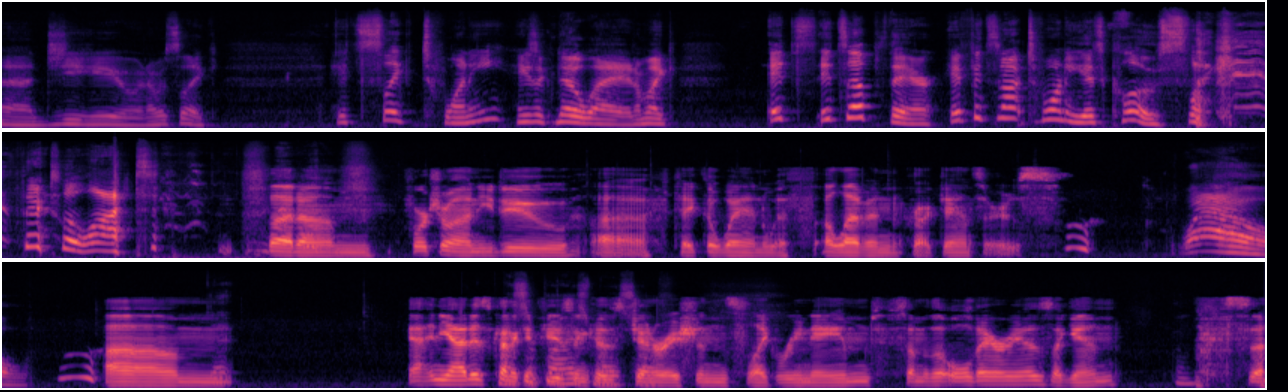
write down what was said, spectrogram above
uh, GU?" And I was like, "It's like 20." He's like, "No way." And I'm like, "It's it's up there. If it's not 20, it's close. Like, there's a lot." But um, Fortron, you do uh, take the win with eleven correct answers. Wow. Um, That- yeah, and yeah, it is kind of confusing because. Generations like renamed some of the old areas again. so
